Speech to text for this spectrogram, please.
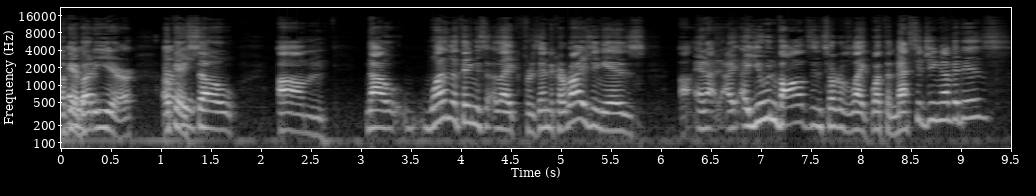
Okay, about a year. Okay, so um, now one of the things like for Zendikar Rising is, uh, and I, I, are you involved in sort of like what the messaging of it is?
